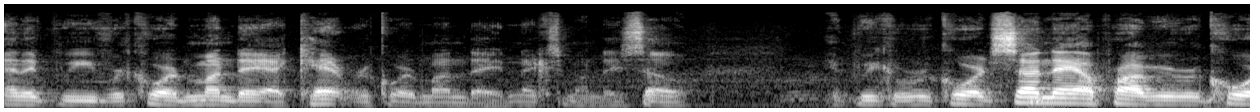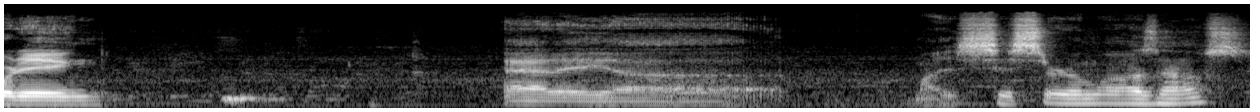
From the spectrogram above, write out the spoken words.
and if we record Monday, I can't record Monday next Monday. So if we can record Sunday, I'll probably be recording at a uh, my sister in law's house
